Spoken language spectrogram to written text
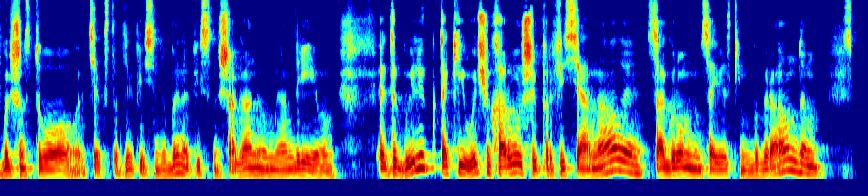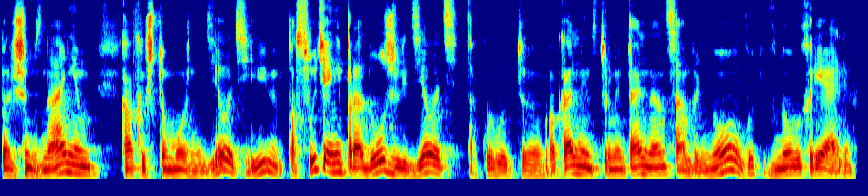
Большинство текстов для песен Любе написаны Шагановым и Андреевым. Это были такие очень хорошие профессионалы с огромным советским бэкграундом, с большим знанием, как и что можно делать. И, по сути, они продолжили делать такой вот э, вокально-инструментальный ансамбль, но вот в новых реалиях.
